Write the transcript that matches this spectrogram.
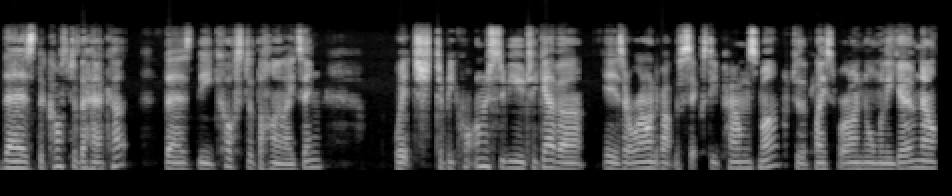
there's the cost of the haircut, there's the cost of the highlighting, which, to be quite honest with you, together is around about the £60 mark to the place where I normally go. Now,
